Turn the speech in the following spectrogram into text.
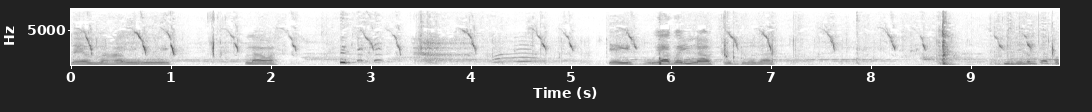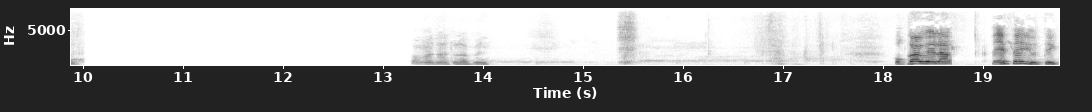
de yon mahangu, flower. okay, we are going now to do that. Hindi later po. Come on, that will happen. Okay, well, Later you take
